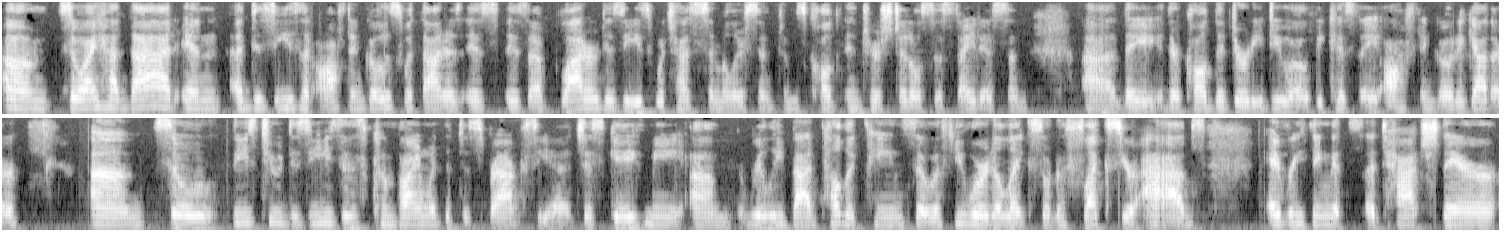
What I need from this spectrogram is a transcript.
Um, so I had that, and a disease that often goes with that is, is, is a bladder disease which has similar symptoms called interstitial cystitis, and uh, they they're called the dirty duo because they often go together. Um, so these two diseases combined with the dyspraxia just gave me um, really bad pelvic pain. So if you were to like sort of flex your abs, everything that's attached there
